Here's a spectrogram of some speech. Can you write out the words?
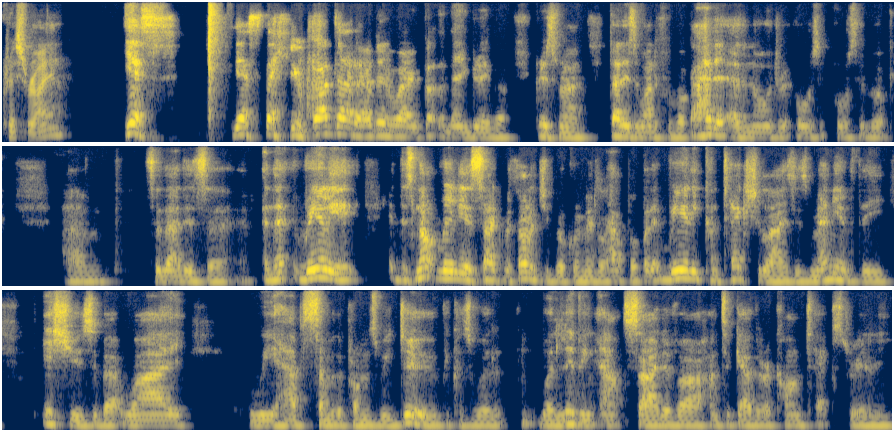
Chris Ryan? Yes, yes, thank you. Well done. I don't know why I've got the name Gray, but Chris Ryan. That is a wonderful book. I had it as an order, order, order book. Um, so that is, a, and that really, it's not really a psychopathology book or a mental health book, but it really contextualizes many of the issues about why we have some of the problems we do because we're we're living outside of our hunter-gatherer context, really.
